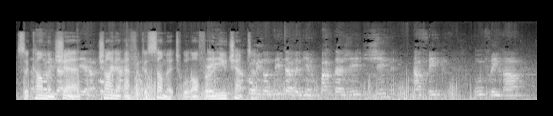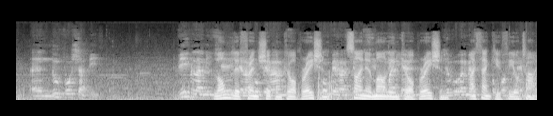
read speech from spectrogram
so come and share, China-Africa Summit will offer a new chapter. communauté d'avenir partagé Chine-Afrique ouvrira un nouveau chapitre. Vive l'amitié Long live friendship and coopération- Sino-Malian cooperation. I thank you for your time.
